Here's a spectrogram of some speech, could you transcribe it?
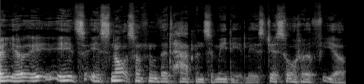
You know, it's it's not something that happens immediately. It's just sort of you know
